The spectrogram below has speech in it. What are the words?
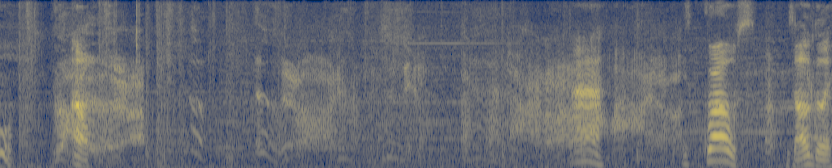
Ooh. Oh. Ah. He's gross. He's ugly.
